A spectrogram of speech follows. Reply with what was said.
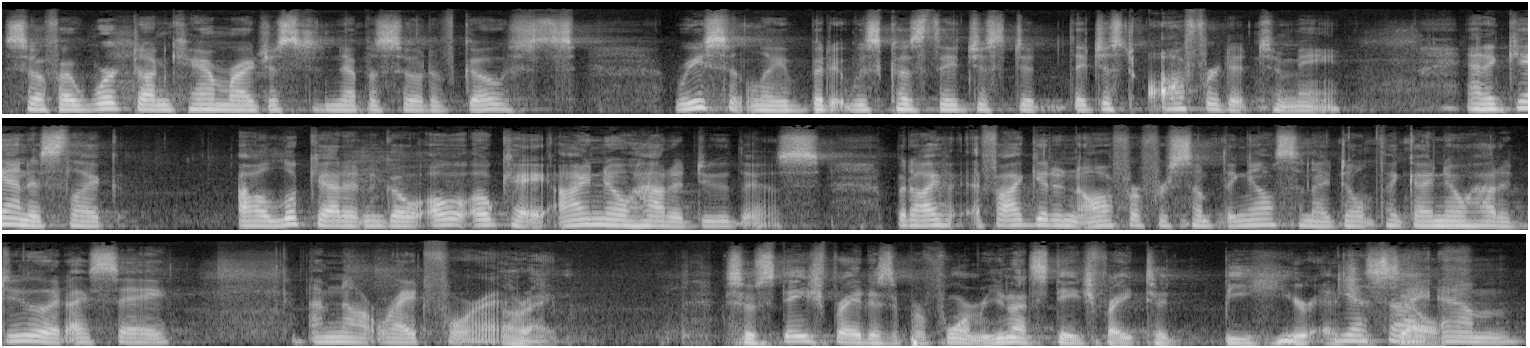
So if i worked on camera i just did an episode of ghosts recently but it was because they just did they just offered it to me. And again it's like I'll look at it and go, oh, okay, I know how to do this. But I, if I get an offer for something else and I don't think I know how to do it, I say, I'm not right for it. All right. So stage fright as a performer, you're not stage fright to be here as yes, yourself. I am.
